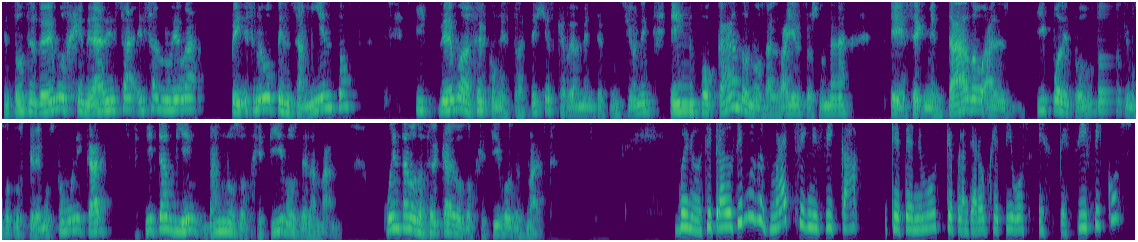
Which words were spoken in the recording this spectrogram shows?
Entonces debemos generar esa, esa nueva, ese nuevo pensamiento y debemos hacer con estrategias que realmente funcionen, enfocándonos al buyer persona eh, segmentado al tipo de producto que nosotros queremos comunicar y también van los objetivos de la mano. Cuéntanos acerca de los objetivos de SMART. Bueno, si traducimos SMART significa que tenemos que plantear objetivos específicos,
